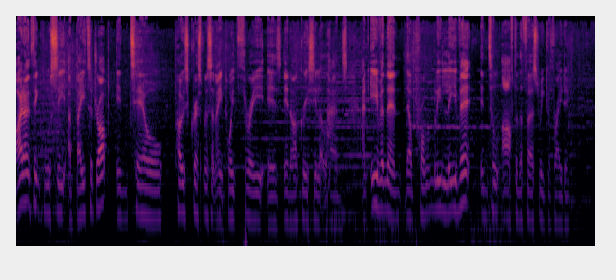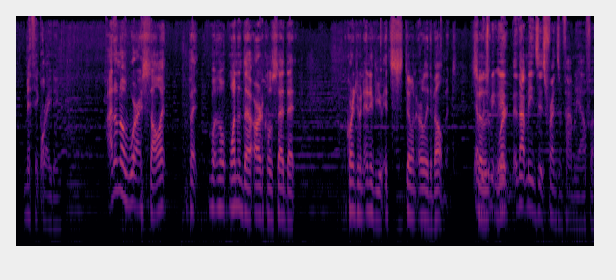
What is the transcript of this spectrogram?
I don't think we'll see a beta drop until post Christmas and 8.3 is in our greasy little hands. And even then, they'll probably leave it until after the first week of raiding, mythic Well, raiding. I don't know where I saw it but one one of the articles said that according to an interview it's still in early development Yeah, so which uh, that means it's friends and family alpha.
